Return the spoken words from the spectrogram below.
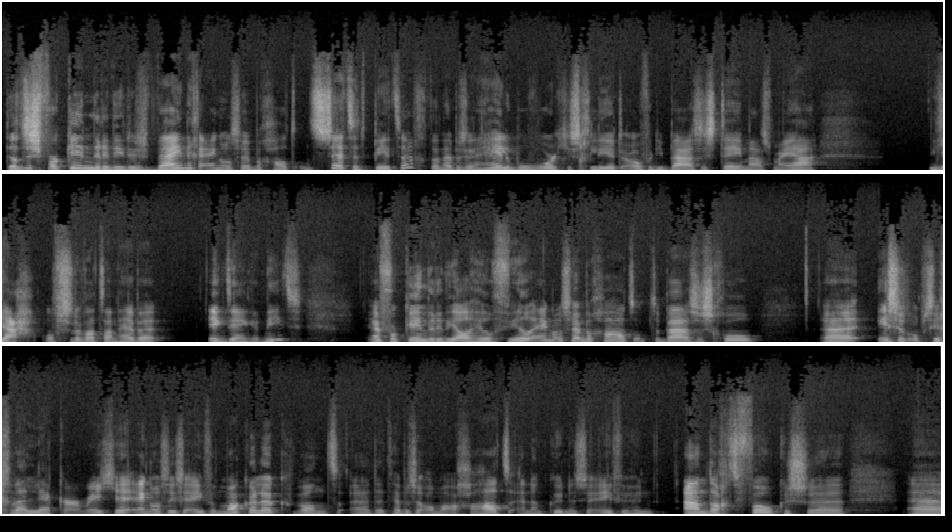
Dat is voor kinderen die dus weinig Engels hebben gehad ontzettend pittig. Dan hebben ze een heleboel woordjes geleerd over die basisthema's. Maar ja, ja, of ze er wat aan hebben, ik denk het niet. En voor kinderen die al heel veel Engels hebben gehad op de basisschool, uh, is het op zich wel lekker. Weet je, Engels is even makkelijk, want uh, dat hebben ze allemaal al gehad. En dan kunnen ze even hun aandacht focussen, uh,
